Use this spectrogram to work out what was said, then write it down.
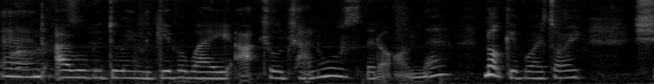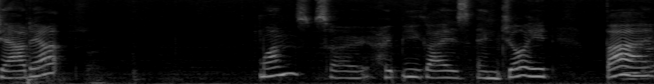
And I will be doing the giveaway actual channels that are on there. Not giveaway, sorry. Shout out ones. So hope you guys enjoyed. Bye.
